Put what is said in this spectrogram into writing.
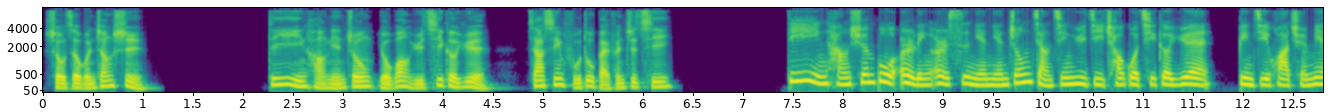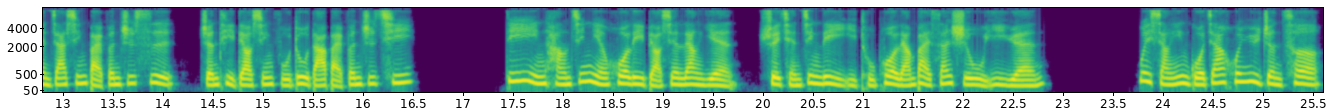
首则文章是：第一银行年终有望于七个月加薪幅度百分之七。第一银行宣布，二零二四年年终奖金预计超过七个月，并计划全面加薪百分之四，整体调薪幅度达百分之七。第一银行今年获利表现亮眼，税前净利已突破两百三十五亿元。为响应国家婚育政策，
